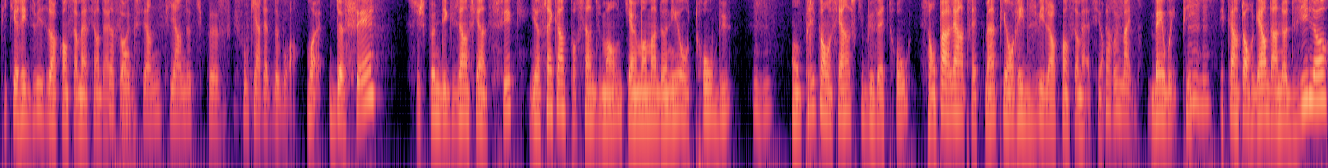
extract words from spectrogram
puis qui réduisent leur consommation d'alcool. Ça fonctionne, puis il y en a qui peuvent, il faut qu'ils arrêtent de boire. Oui. De fait, si je peux me déguiser en scientifique, il y a 50% du monde qui, à un moment donné, ont trop bu, mm-hmm. Ont pris conscience qu'ils buvaient trop, sont pas allés en traitement, puis ont réduit leur consommation. Par eux-mêmes. Ben oui. Puis mm-hmm. quand on regarde dans notre vie, là,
